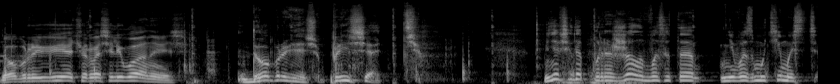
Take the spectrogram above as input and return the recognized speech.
Добрый вечер, Василий Иванович. Добрый вечер. Присядьте. Меня всегда поражала в вас эта невозмутимость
